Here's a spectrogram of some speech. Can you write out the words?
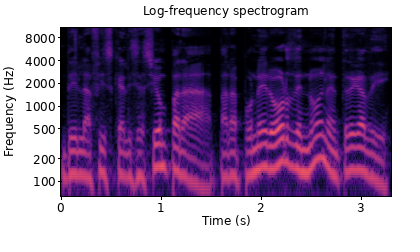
de la fiscalización para, para poner orden ¿no? en la entrega de,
